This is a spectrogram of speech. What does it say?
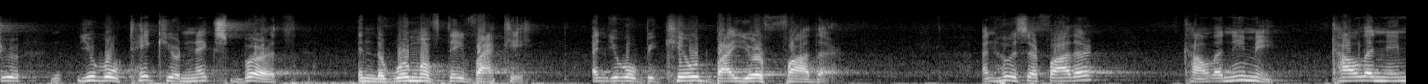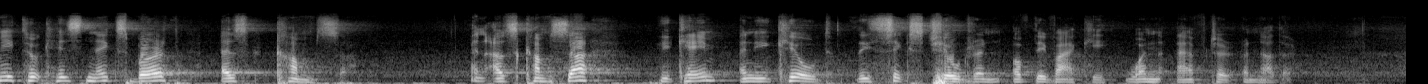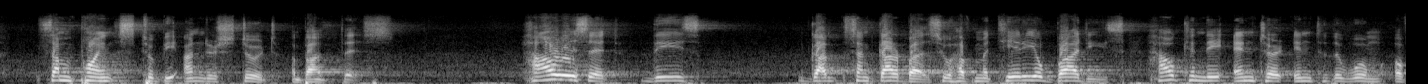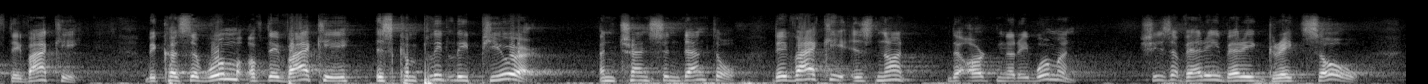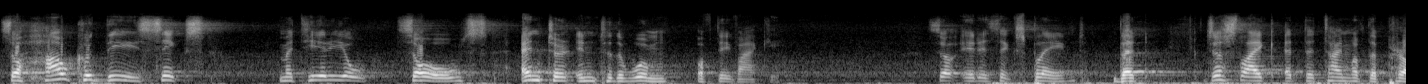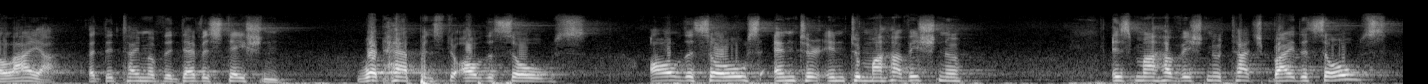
you, you will take your next birth in the womb of Devaki, and you will be killed by your father. And who is their father? Kalanemi. Kalanemi took his next birth as Kamsa. And as Kamsa, he came and he killed these six children of Devaki, one after another. Some points to be understood about this. How is it these Sadgarbhas who have material bodies, how can they enter into the womb of Devaki? Because the womb of Devaki is completely pure and transcendental. Devaki is not the ordinary woman. She's a very, very great soul. So how could these six material souls enter into the womb of Devaki? So it is explained that just like at the time of the pralaya, at the time of the devastation, what happens to all the souls? All the souls enter into Mahavishnu is Mahavishnu touched by the souls?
